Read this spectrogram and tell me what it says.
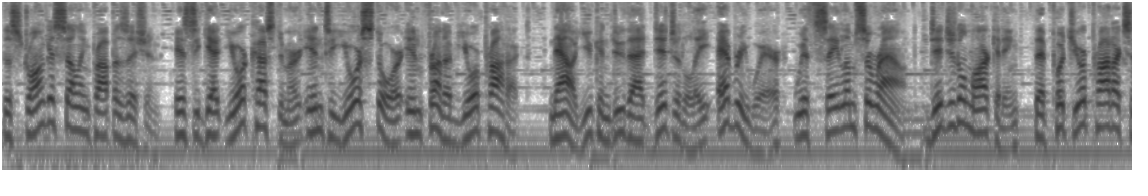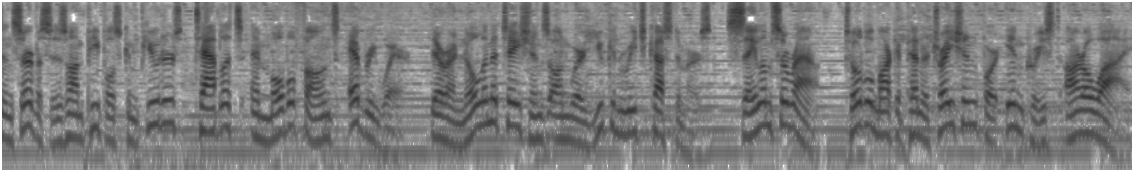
the strongest selling proposition is to get your customer into your store in front of your product. Now you can do that digitally everywhere with Salem Surround, digital marketing that puts your products and services on people's computers, tablets, and mobile phones everywhere. There are no limitations on where you can reach customers. Salem Surround, total market penetration for increased ROI.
